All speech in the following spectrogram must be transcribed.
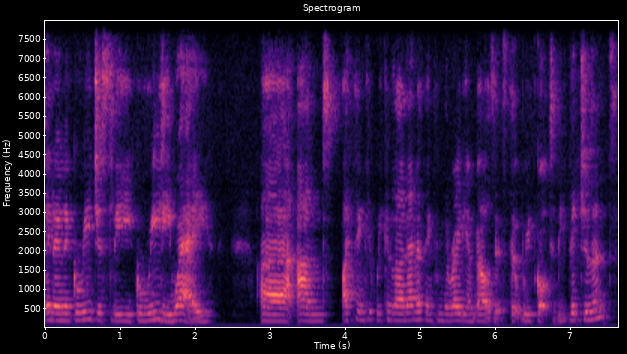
in an egregiously greedy way. Uh, and I think if we can learn anything from the Radium Girls, it's that we've got to be vigilant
